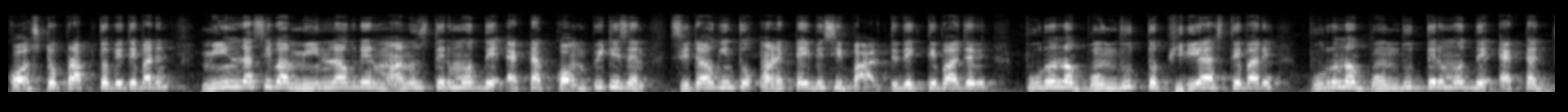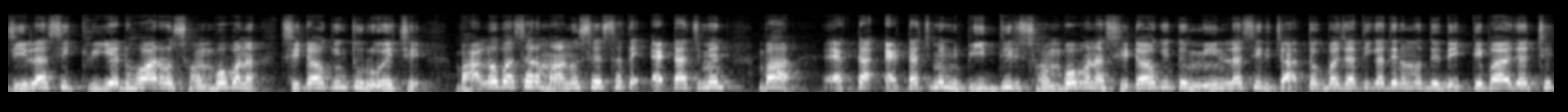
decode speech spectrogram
কষ্টপ্রাপ্ত পেতে পারেন। মীন রাশি বা মীন লগ্নের মানুষদের মধ্যে একটা কম্পিটিশন সেটাও কিন্তু অনেকটাই বেশি বাড়তে দেখতে পাওয়া যাবে। পুরনো বন্ধুত্ব ফিরে আসতে পারে। পুরনো বন্ধুত্বের মধ্যে একটা জেলাসি ক্রিয়েট হওয়ারও সম্ভাবনা, সেটাও কিন্তু রয়েছে। ভালোবাসার মানুষের সাথে অ্যাটাচমেন্ট বা একটা অ্যাটাচমেন্ট বৃদ্ধির সম্ভাবনা, সেটাও কিন্তু মীন রাশির জাতক বা জাতিকাদের মধ্যে দেখতে পাওয়া যাচ্ছে।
